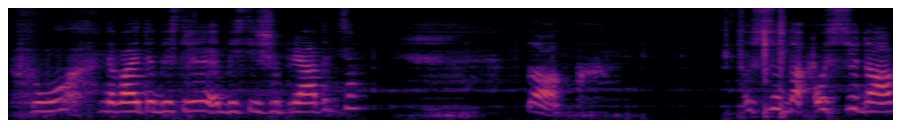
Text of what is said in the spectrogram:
Фух, давайте быстрее, быстріше прятатися. Так. Ось сюди, ось сюди.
